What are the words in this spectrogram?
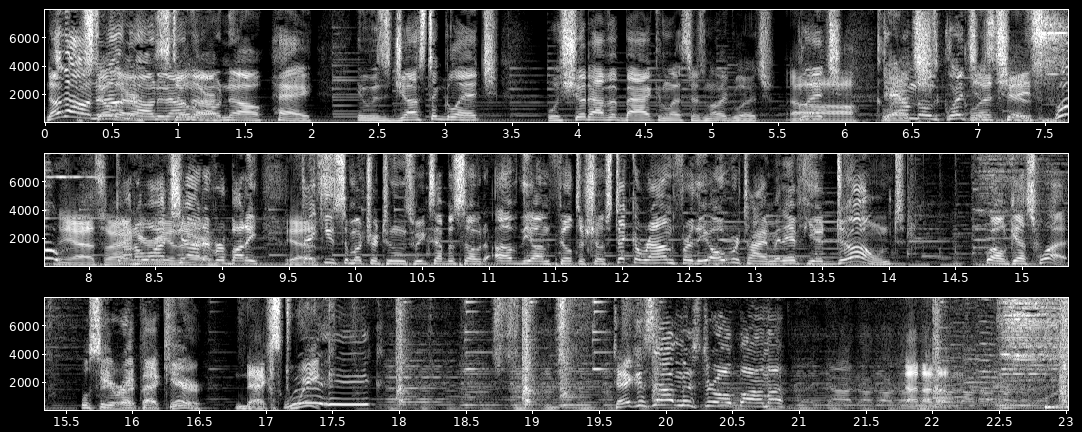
no, no, Still no, there. no, no, Still no, there. no, no. Hey, it was just a glitch. We should have it back unless there's another glitch. Oh, glitch. Oh, Damn glitch. those glitches, Glitches. Woo! Yeah, so I Gotta watch out, everybody. Yes. Thank you so much for tuning this week's episode of The Unfiltered Show. Stick around for the overtime, and if you don't, well, guess what? We'll see you right, back, here next week. Take us out, Mr. Obama. No, no, no. No, no, no.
